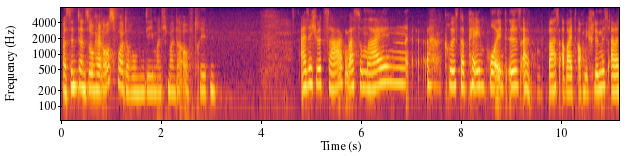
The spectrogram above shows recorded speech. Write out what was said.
Was sind denn so Herausforderungen, die manchmal da auftreten? Also ich würde sagen, was so mein äh, größter Painpoint ist, äh, was aber jetzt auch nicht schlimm ist, aber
